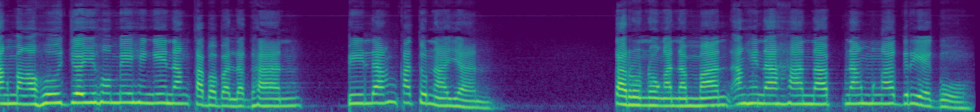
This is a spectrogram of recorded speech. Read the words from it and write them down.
Ang mga Hudyo'y humihingi ng kababalaghan bilang katunayan. Karunungan naman ang hinahanap ng mga Griego.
